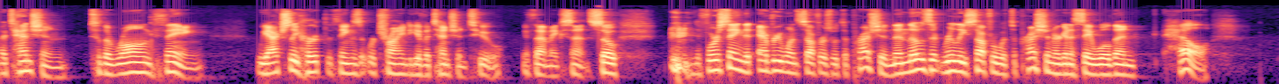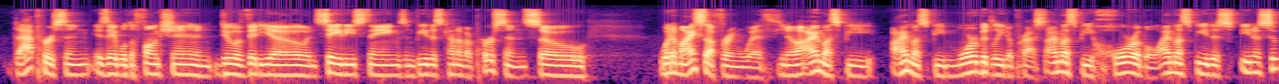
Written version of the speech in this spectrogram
attention to the wrong thing, we actually hurt the things that we're trying to give attention to, if that makes sense. So if we're saying that everyone suffers with depression, then those that really suffer with depression are going to say, well, then hell, that person is able to function and do a video and say these things and be this kind of a person. So what am I suffering with? You know, I must be I must be morbidly depressed. I must be horrible. I must be this, you know, so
